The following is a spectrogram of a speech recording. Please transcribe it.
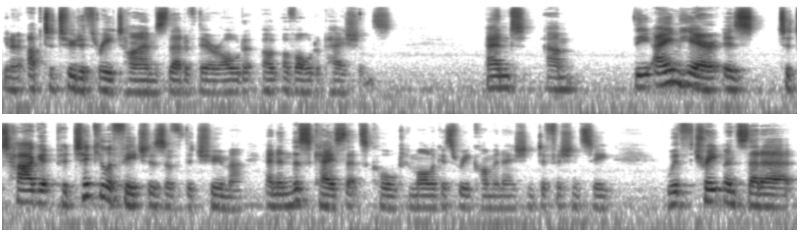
you know, up to two to three times that of their older of, older patients. And um, the aim here is to target particular features of the tumor, and in this case, that's called homologous recombination deficiency, with treatments that are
